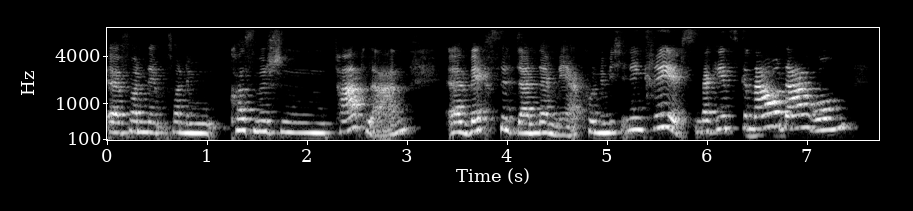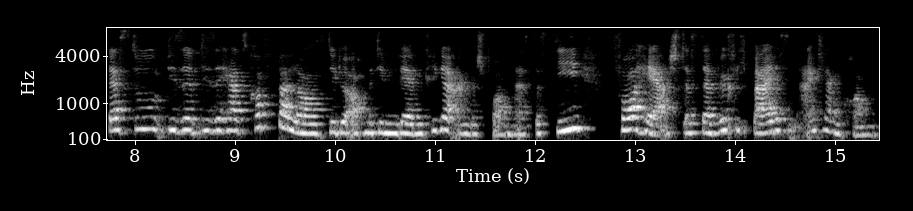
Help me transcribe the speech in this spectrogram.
äh, von, dem, von dem kosmischen Fahrplan äh, wechselt dann der Merkur nämlich in den Krebs. Und da geht es genau darum, dass du diese, diese Herz-Kopf-Balance, die du auch mit dem gelben Krieger angesprochen hast, dass die vorherrscht, dass da wirklich beides in Einklang kommen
